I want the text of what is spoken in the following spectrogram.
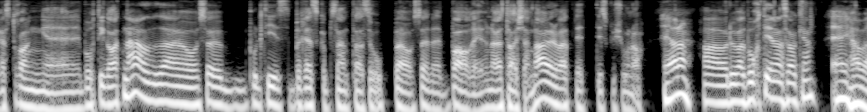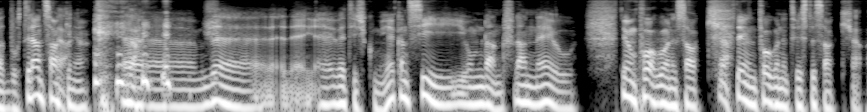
restaurant eh, borti gaten her. Der også Politiets beredskapssenter er oppe, og så er det bar i underetasjen. Der har det vært litt diskusjoner. ja da. Har du vært borti den saken? Jeg har vært borti den saken, ja. ja. det, det, jeg vet ikke hvor mye jeg kan si om den, for den er jo Det er jo en pågående sak. Ja. Det er jo en pågående tvistesak. Ja.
